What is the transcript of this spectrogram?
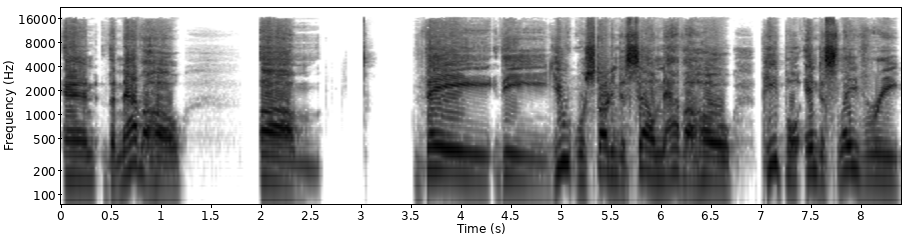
and the Navajo, um, they the Ute were starting to sell Navajo people into slavery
